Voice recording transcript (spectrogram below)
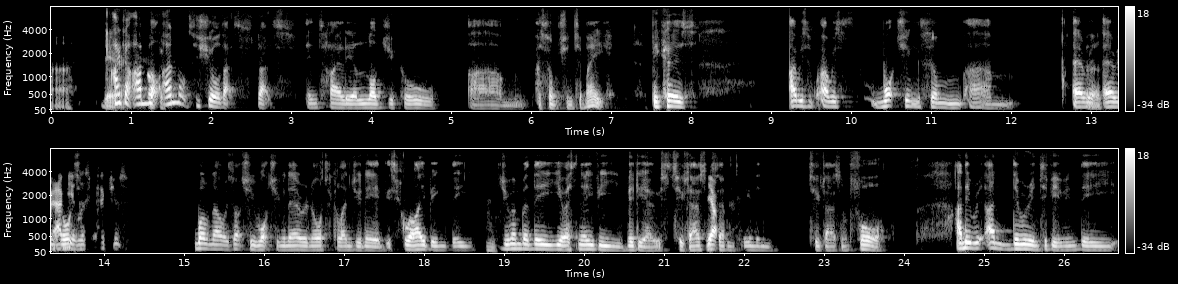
Uh, I don't, I'm not. I'm not so sure that's that's entirely a logical um, assumption to make, because I was I was watching some um, aer- fabulous pictures. Well, no, I was actually watching an aeronautical engineer describing the. Mm. Do you remember the U.S. Navy videos, 2017 and 2004? And they were and they were interviewing the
